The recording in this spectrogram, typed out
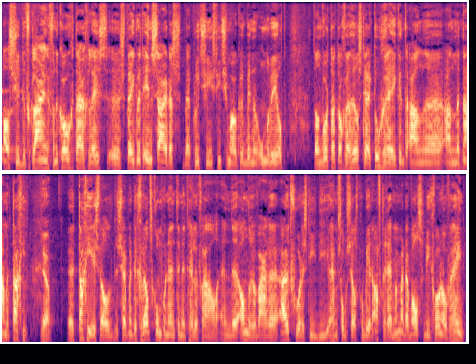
Als je de verklaringen van de kroongetuigen leest, uh, spreekt met insiders bij politie en justitie, maar ook binnen de onderwereld, dan wordt dat toch wel heel sterk toegerekend aan, uh, aan met name Taghi. Ja. Uh, Taghi is wel zeg maar, de geweldscomponent in het hele verhaal. En de anderen waren uitvoerders die, die hem soms zelfs probeerden af te remmen, maar daar walsen die gewoon overheen.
